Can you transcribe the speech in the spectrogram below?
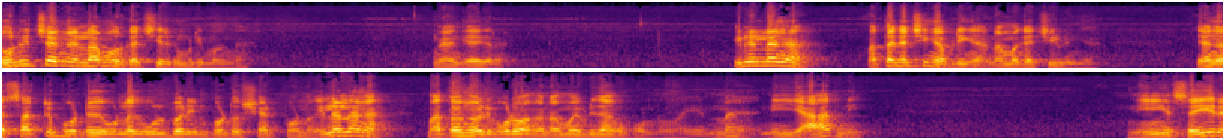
தொழிற்சங்கம் இல்லாமல் ஒரு கட்சி இருக்க முடியுமாங்க? நான் கேட்குறேன் இல்லை இல்லைங்க மற்ற கட்சிங்க அப்படிங்க நம்ம கட்சி இல்லைங்க ஏங்க சட்டு போட்டு உள்ள உள்பனின்னு போட்டு ஷர்ட் போடணும். இல்லை இல்லைங்க மற்றவங்க அப்படி போடுவாங்க நம்ம இப்படி தாங்க போடணும். என்ன நீ யார் நீ? நீங்கள் செய்கிற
